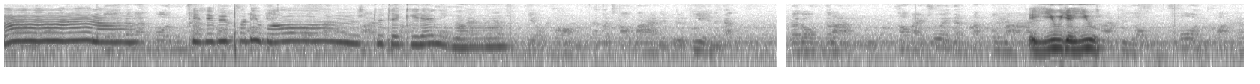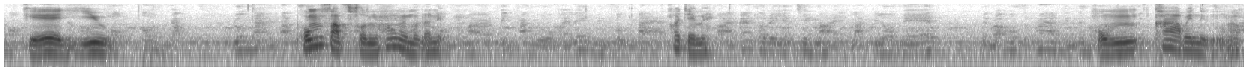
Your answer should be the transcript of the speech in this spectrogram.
อ่าน้อง ACP พอดีบอลตัวใจกี่ได้หนิมออย่าหิวอย่าหิวโอเคหิว ผมสับสนห้องไปหมดแล้วเนี่ยเข้าใจไหมผมฆ่าไปหนึ่งครับ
